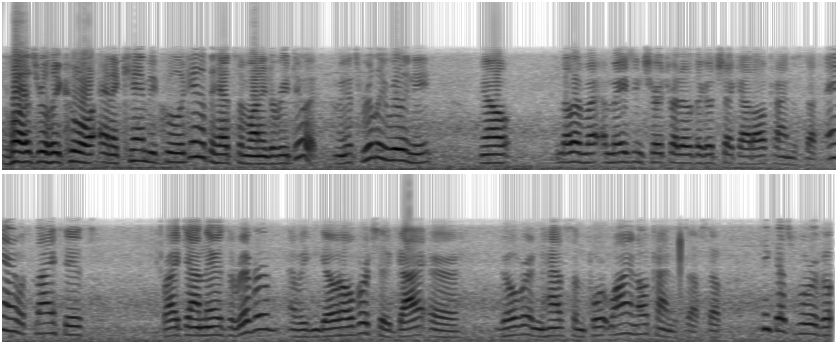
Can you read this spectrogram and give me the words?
was really cool, and it can be cool again if they had some money to redo it. I mean, it's really, really neat. You know, another amazing church right over there. Go check out all kinds of stuff. And what's nice is, right down there is the river, and we can go over to Gaia or go over and have some port wine and all kinds of stuff. So I think that's where we're going.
